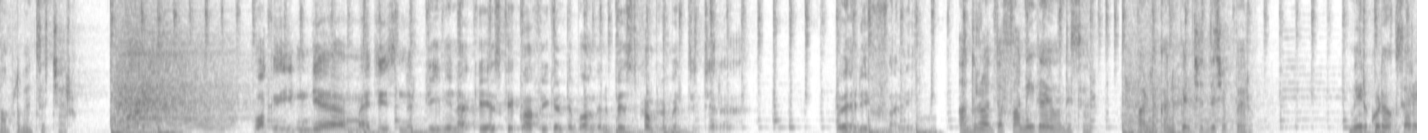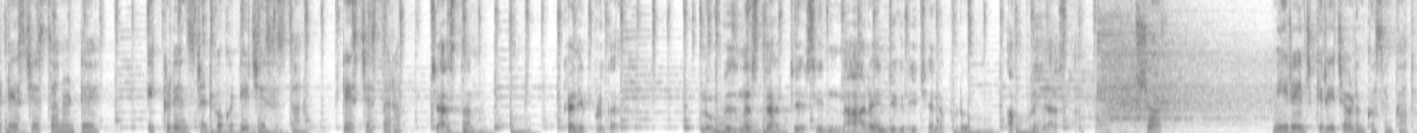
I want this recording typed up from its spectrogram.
కాంప్లిమెంట్స్ ఇచ్చారు. ఒక ఇండియా అమ్మాయి చేసిన టీని నా కేఎస్కే కాఫీ కంటే బాగుందని బెస్ట్ కాంప్లిమెంట్స్ ఇచ్చారా? వెరీ ఫనీ అందులో అంత ఫనీగా ఉంది సార్? వాళ్ళకి అనిపించింది చెప్పారు. మీరు కూడా ఒకసారి టేస్ట్ చేస్తానంటే ఇక్కడే ఇన్స్టెంట్గా ఒక టీ చేసిస్తాను. టేస్ట్ చేస్తారా? చేస్తాను. కానీ ఇప్పుడు కాదు. నువ్వు బిజినెస్ స్టార్ట్ చేసి నా రేంజ్కి రీచ్ అయినప్పుడు అప్పుడు చేస్తాను. షూర్. మీ రేంజ్కి రీచ్ అవ్వడం కోసం కాదు.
